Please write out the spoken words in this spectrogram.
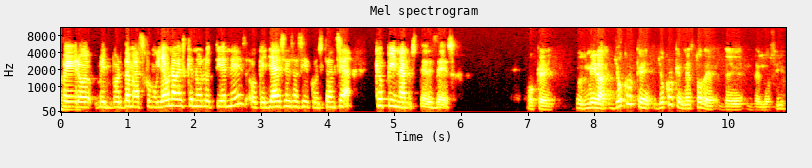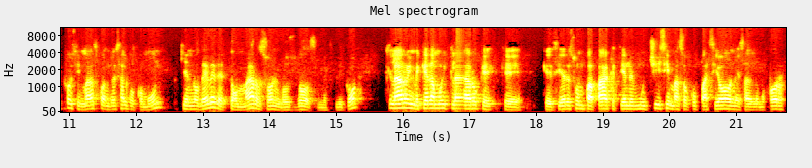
pero me importa más como ya una vez que no lo tienes o que ya es esa circunstancia, ¿qué opinan ustedes de eso? Ok, Pues mira, yo creo que, yo creo que en esto de, de, los hijos y más cuando es algo común, quien lo debe de tomar son los dos, ¿me explico? Claro, y me queda muy claro que, que, que si eres un papá que tiene muchísimas ocupaciones, a lo mejor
